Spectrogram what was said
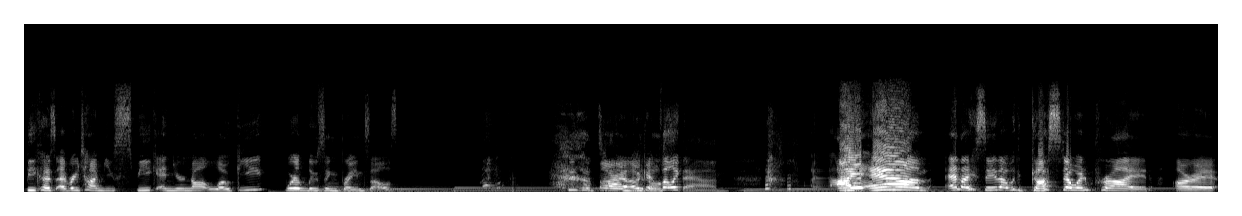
Because every time you speak and you're not Loki, we're losing brain cells. she's a Tom Alright, okay, but, like- I am, and I say that with gusto and pride. All right.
